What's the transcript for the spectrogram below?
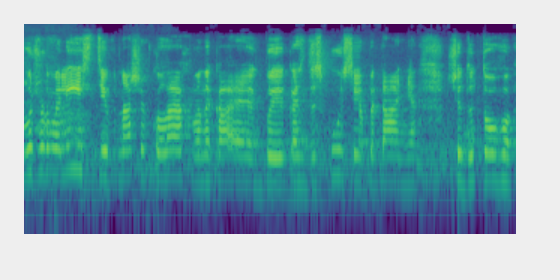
в журналістів, наших колег виникає якби якась дискусія, питання щодо того,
